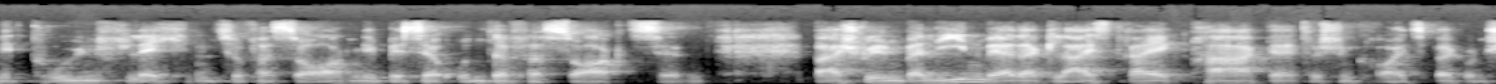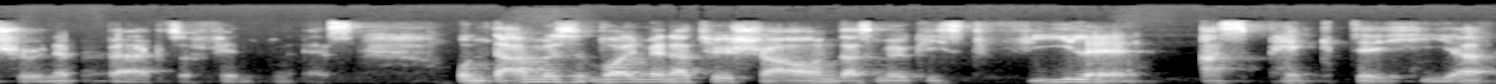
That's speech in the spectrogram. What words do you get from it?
mit Grünflächen zu versorgen, die bisher unterversorgt sind. Beispiel in Berlin wäre der Gleisdreieckpark, der zwischen Kreuzberg und Schöneberg zu finden ist. Und da müssen, wollen wir natürlich schauen, dass möglichst viele Aspekte hier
